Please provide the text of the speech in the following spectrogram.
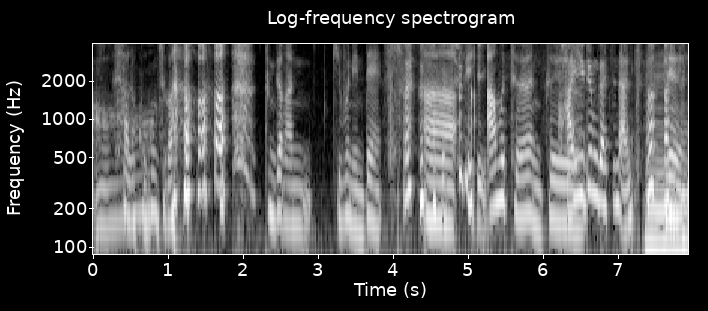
어. 샬록 홈스가 등장한 기분인데 아, 추리. 아무튼 그 과일 이름 같진 않다. 음, 네.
